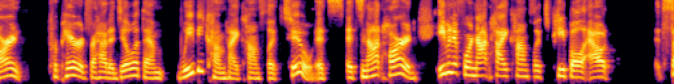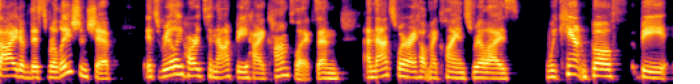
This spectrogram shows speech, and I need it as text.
aren't prepared for how to deal with them we become high conflict too it's it's not hard even if we're not high conflict people outside of this relationship it's really hard to not be high conflict and and that's where i help my clients realize we can't both be,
